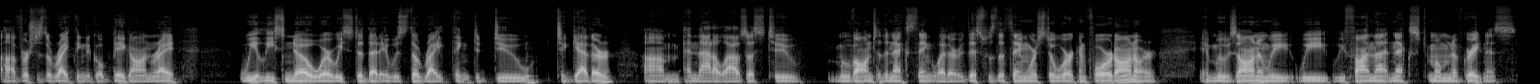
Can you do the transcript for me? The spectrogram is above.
uh, versus the right thing to go big on, right? we at least know where we stood that it was the right thing to do together. Um, and that allows us to move on to the next thing, whether this was the thing we're still working forward on or it moves on and we, we, we find that next moment of greatness.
